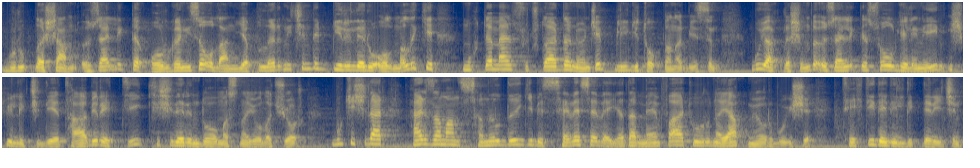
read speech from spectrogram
gruplaşan, özellikle organize olan yapıların içinde birileri olmalı ki muhtemel suçlardan önce bilgi toplanabilsin. Bu yaklaşımda özellikle sol geleneğin işbirlikçi diye tabir ettiği kişilerin doğmasına yol açıyor. Bu kişiler her zaman sanıldığı gibi seve seve ya da menfaat uğruna yapmıyor bu işi. Tehdit edildikleri için.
